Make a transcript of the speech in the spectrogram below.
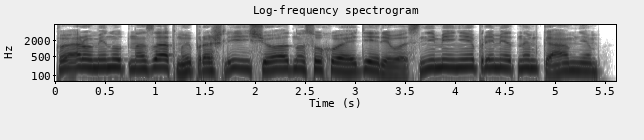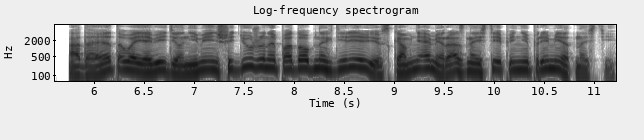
Пару минут назад мы прошли еще одно сухое дерево с не менее приметным камнем. А до этого я видел не меньше дюжины подобных деревьев с камнями разной степени приметности.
